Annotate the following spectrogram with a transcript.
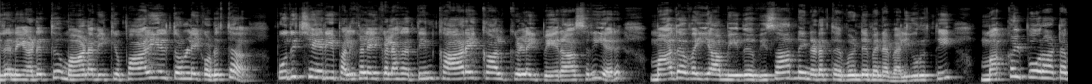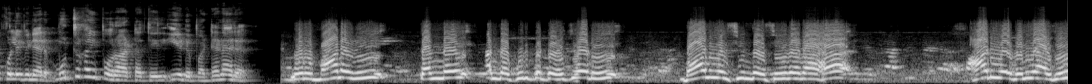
இதனை அடுத்து மாணவிக்கு பாலியல் தொல்லை கொடுத்த புதுச்சேரி பல்கலைக்கழகத்தின் காரைக்கால் கிளை பேராசிரியர் மாதவையா மீது விசாரணை நடத்த வேண்டும் என வலியுறுத்தி மக்கள் போராட்ட குழுவினர் முற்றுகை போராட்டத்தில் ஈடுபட்டனர். ஒரு மாணவி தன்னை அந்த குறிப்பிட்ட ஹெச்ஓடி பாலியல் சீண்டல் செய்ததாக ஆடியோ வெளியாகி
